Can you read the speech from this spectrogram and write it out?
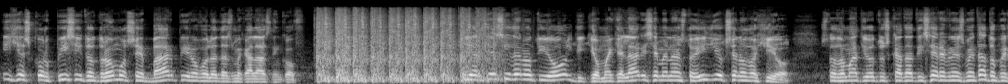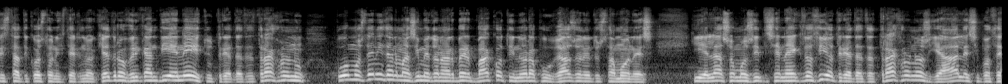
είχε σκορπίσει τον δρόμο σε μπαρ πυροβολώντας με Καλάσνικοφ. Οι αρχέ είδαν ότι ο Όλτι και ο Μακελάρης έμεναν στο ίδιο ξενοδοχείο. Στο δωμάτιό τους, κατά τις έρευνες μετά το περιστατικό στο νυχτερινό κέντρο, βρήκαν DNA του 34χρονου, που όμως δεν ήταν μαζί με τον Αρμπέρ Μπάκο την ώρα που γάζωνε τους θαμώνες. Η Ελλάδα όμως ζήτησε να εκδοθεί ο 34χρονο για άλλες υποθέσεις.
